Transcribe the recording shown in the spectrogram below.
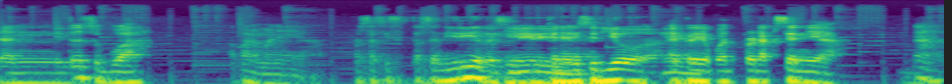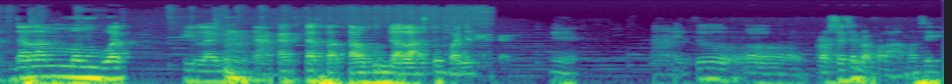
dan itu sebuah apa namanya ya prestasi tersendiri ya bagi Sendiri, Canary ya. Studio Iya. Acre buat production ya nah dalam membuat film nah kan kita tak tahu Gundala itu banyak efek Iya. nah itu eh, prosesnya berapa lama sih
